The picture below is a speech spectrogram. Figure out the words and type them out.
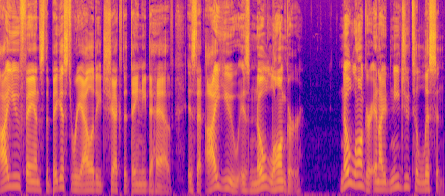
IU fans, the biggest reality check that they need to have is that IU is no longer, no longer, and I need you to listen.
